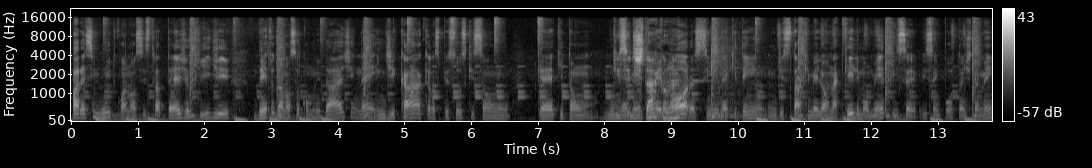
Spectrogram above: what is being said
parece muito com a nossa estratégia aqui de dentro da nossa comunidade, né, indicar aquelas pessoas que são que é, estão num que momento destacam, né? melhor, né? assim, né, que tem um, um, destaque melhor naquele momento. Isso é, isso é importante também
